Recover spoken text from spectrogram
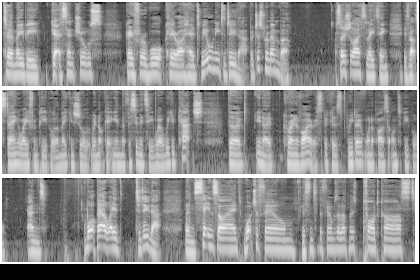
to maybe get essentials, go for a walk, clear our heads. We all need to do that. But just remember, social isolating is about staying away from people and making sure that we're not getting in the vicinity where we could catch the, you know, coronavirus because we don't want to pass it on to people. And what better way to do that than sit inside, watch a film, listen to the films I love most podcast,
